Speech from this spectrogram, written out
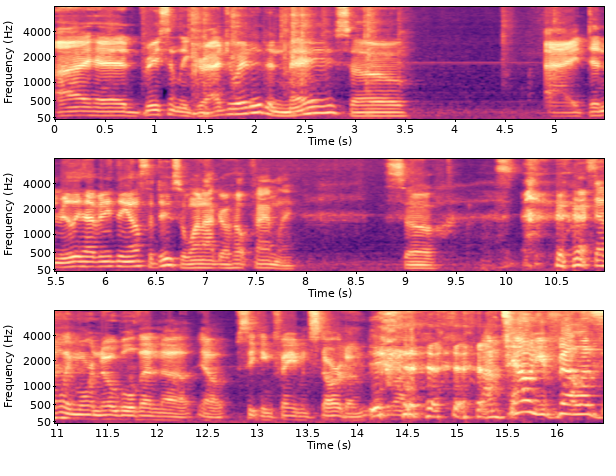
I had recently graduated in May, so I didn't really have anything else to do. So why not go help family? So It's definitely more noble than uh, you know seeking fame and stardom. I'm telling you, fellas,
